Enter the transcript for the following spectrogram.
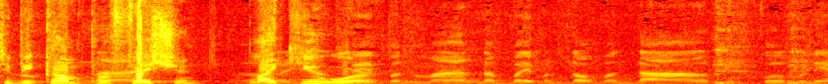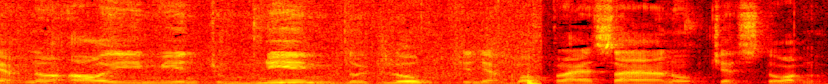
to become លោកចំណាយ proficient like you រយៈ were? ពេលប៉ុន្មានដើម្បីបណ្ដុះបណ្ដាលបុគ្គលម្នាក់នោះឲ្យមានជំនាញដូចលោកជាអ្នកបកប្រែសារនោះចេះស្ទាត់នោះ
